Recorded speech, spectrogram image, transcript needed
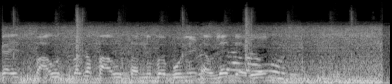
काय पाऊस बघा पावसाने बोलणे ठेवलंय धरून.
